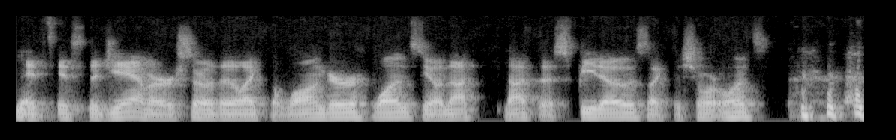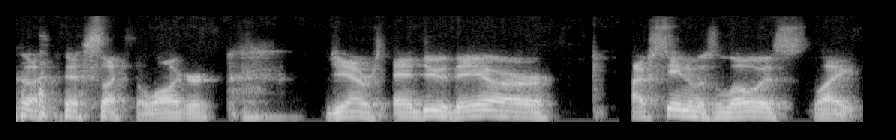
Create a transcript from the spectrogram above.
it's it's the jammer, so they're like the longer ones, you know, not not the speedos, like the short ones. it's like the longer jammers. And dude, they are I've seen them as low as like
